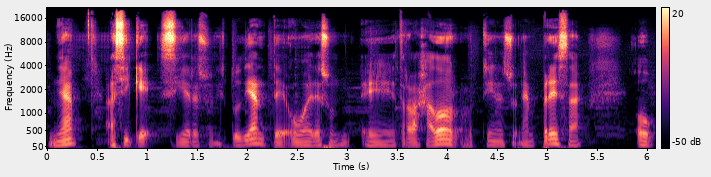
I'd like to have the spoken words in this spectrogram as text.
¿Ya? Así que si eres un estudiante o eres un eh, trabajador o tienes una empresa o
